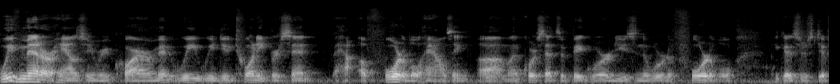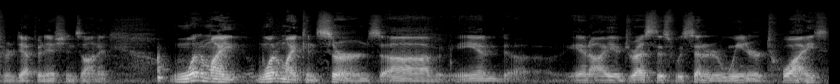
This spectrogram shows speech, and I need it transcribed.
We've met our housing requirement. We, we do 20% affordable housing. Um, of course, that's a big word using the word affordable because there's different definitions on it. One of my one of my concerns, um, and uh, and I addressed this with Senator Wiener twice,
